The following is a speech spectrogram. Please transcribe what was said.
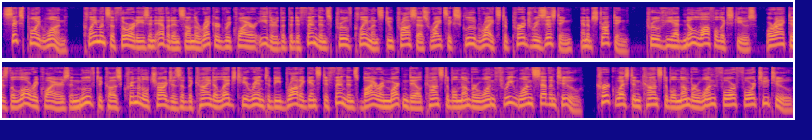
6.1 Claimants' authorities and evidence on the record require either that the defendants prove claimants' due process rights exclude rights to purge resisting and obstructing, prove he had no lawful excuse, or act as the law requires and move to cause criminal charges of the kind alleged herein to be brought against defendants Byron Martindale Constable No. 13172, Kirk Weston Constable No. 14422,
